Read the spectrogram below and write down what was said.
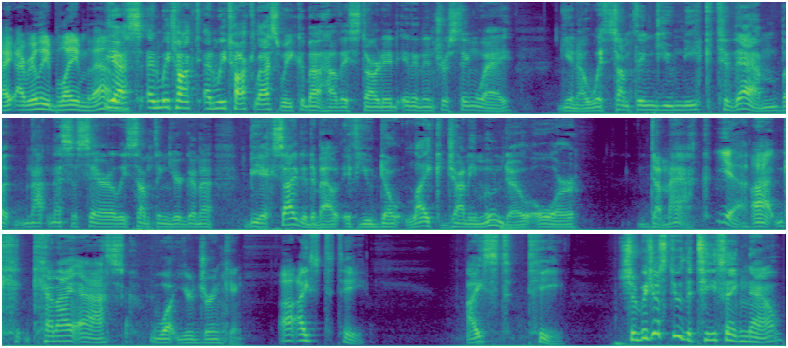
I, I really blame them. Yes, and we talked and we talked last week about how they started in an interesting way, you know, with something unique to them, but not necessarily something you're gonna be excited about if you don't like Johnny Mundo or Damac. Yeah. Uh, c- can I ask what you're drinking? Uh, iced tea. Iced tea. Should we just do the tea thing now?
